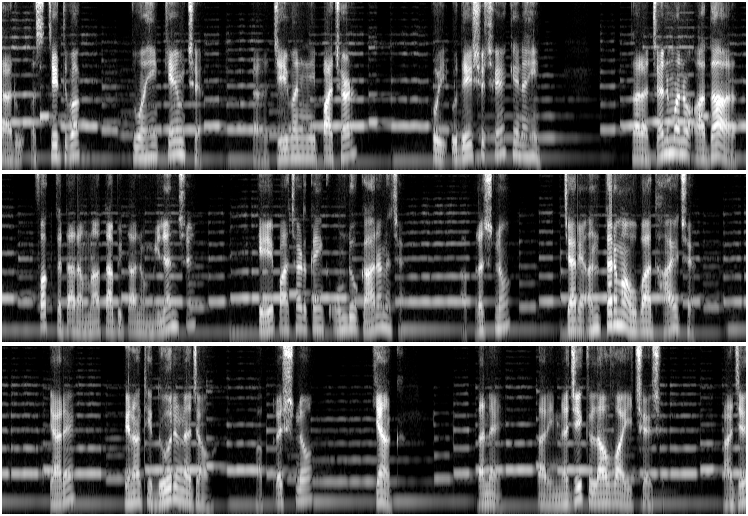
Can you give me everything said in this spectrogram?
તારું અસ્તિત્વ તું અહીં કેમ છે? તારા જીવનની પાછળ કોઈ ઉદ્દેશ છે કે નહીં? તારા જન્મનો આધાર ફક્ત તારા માતા પિતાનું મિલન છે કે એ પાછળ કંઈક ઊંડું કારણ છે? આ પ્રશ્નો જ્યારે અંતરમાં ઊભા થાય છે, ત્યારે તેનાથી દૂર ન જાઓ. આ પ્રશ્નો ક્યાંક તને તારી નજીક લાવવા ઈચ્છે છે. આજે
